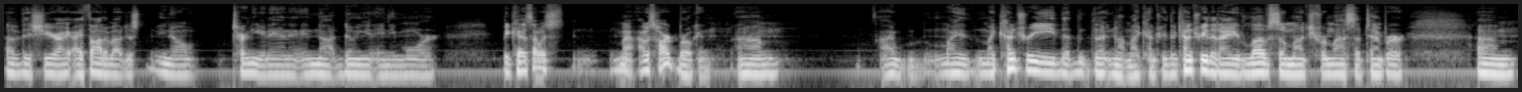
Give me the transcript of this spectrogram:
of this year. I, I thought about just you know turning it in and not doing it anymore because I was I was heartbroken. Um, I my my country that the, not my country the country that I love so much from last September um,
